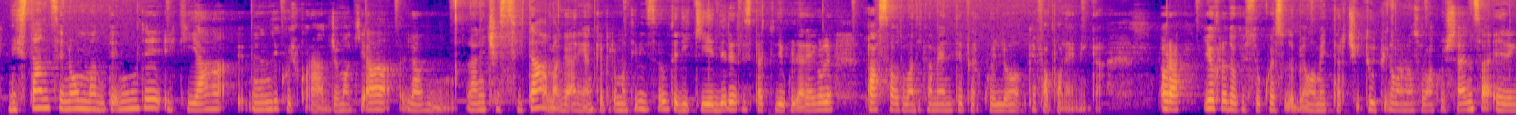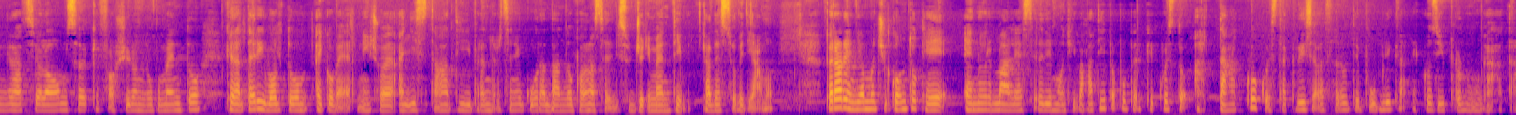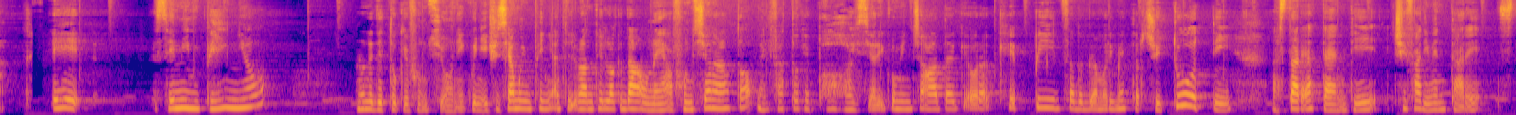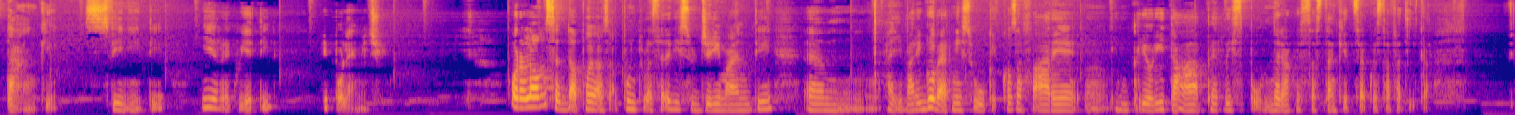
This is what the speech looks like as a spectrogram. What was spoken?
distanze non mantenute e chi ha, non dico il coraggio, ma chi ha la, la, necessità, magari anche per motivi di salute, di chiedere il rispetto di quelle regole, passa automaticamente per quello che fa polemica. Ora, io credo che su questo dobbiamo metterci tutti una mano sulla coscienza e ringrazio l'OMS che fa uscire un documento che in realtà è rivolto ai governi, cioè agli stati, di prendersene cura, dando poi una serie di suggerimenti che adesso vediamo. Però rendiamoci conto che è normale essere demotivati proprio perché questo attacco, questa crisi alla salute pubblica è così prolungata. E se mi impegno non è detto che funzioni, quindi ci siamo impegnati durante il lockdown e ha funzionato, ma il fatto che poi sia ricominciata e che ora che pizza dobbiamo rimetterci tutti a stare attenti ci fa diventare stanchi, sfiniti, irrequieti e polemici. Ora l'OMS dà poi appunto una serie di suggerimenti ehm, ai vari governi su che cosa fare eh, in priorità per rispondere a questa stanchezza e a questa fatica.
